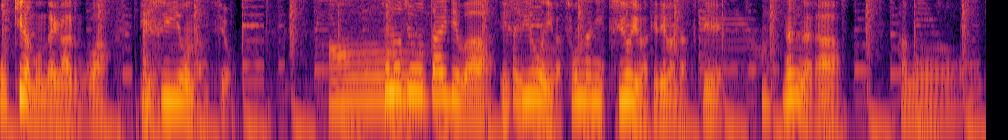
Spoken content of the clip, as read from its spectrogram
大きな問題があるのは SEO なんですよ。この状態では SEO にはそんなに強いわけではなくて、うん。なぜならあのー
